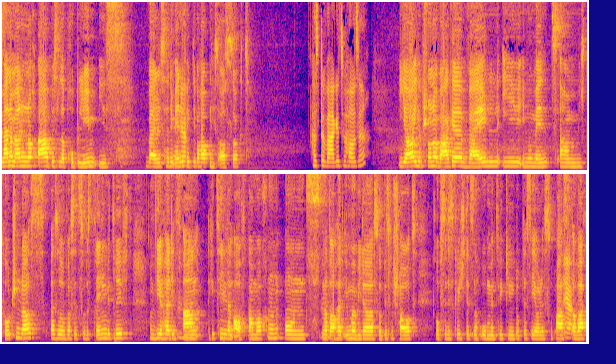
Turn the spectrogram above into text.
meiner Meinung nach auch ein bisschen ein Problem ist, weil es halt im Endeffekt ja. überhaupt nichts aussagt. Hast du Waage zu Hause? Ja, ich habe schon eine Waage, weil ich im Moment ähm, mich coachen lasse, also was jetzt so das Training betrifft und wir halt jetzt mhm. einen gezielten Aufbau machen und mhm. man da halt immer wieder so ein bisschen schaut, ob sich das Gewicht jetzt nach oben entwickelt, ob das eh alles so passt. Ja. Aber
